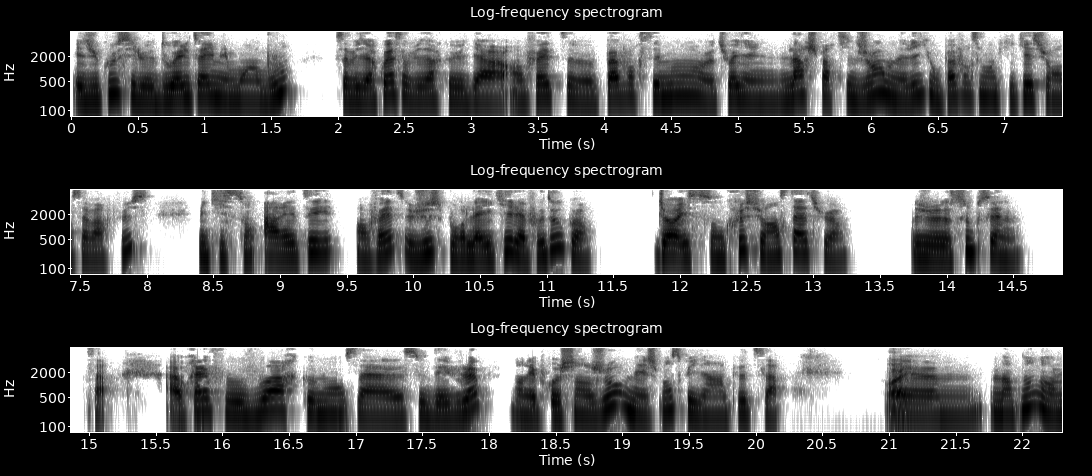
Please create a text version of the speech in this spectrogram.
Et du coup, si le dwell time est moins bon, ça veut dire quoi? Ça veut dire qu'il y a en fait euh, pas forcément, euh, tu vois, il y a une large partie de gens, à mon avis, qui n'ont pas forcément cliqué sur en savoir plus, mais qui se sont arrêtés en fait juste pour liker la photo, quoi. Genre ils se sont crus sur Insta, tu vois. Je soupçonne ça. Après, il faut voir comment ça se développe dans les prochains jours, mais je pense qu'il y a un peu de ça. Ouais. Euh, maintenant, dans,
